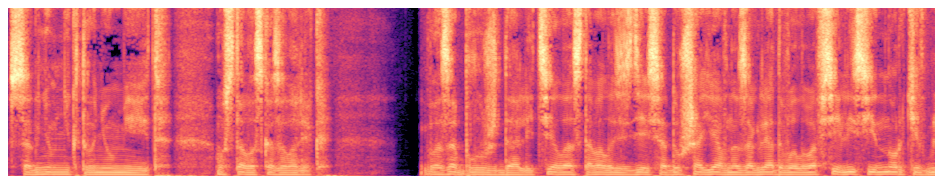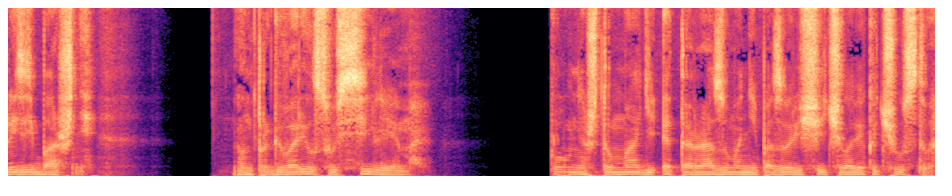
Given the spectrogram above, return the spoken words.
С огнем никто не умеет, устало сказал Олег. Глаза блуждали, тело оставалось здесь, а душа явно заглядывала во все лисьи норки вблизи башни. Он проговорил с усилием: помня, что маги это разум, а не позорящие человека чувства.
